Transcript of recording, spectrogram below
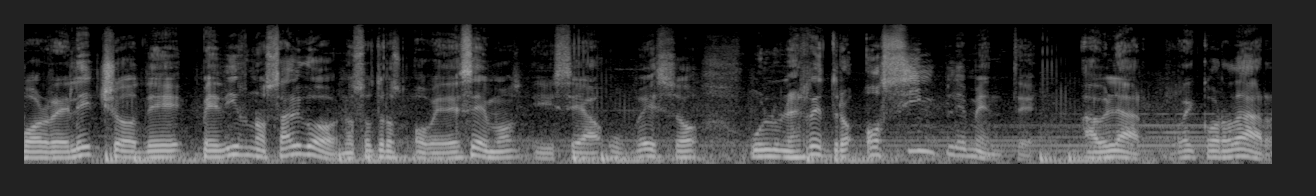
por el hecho de pedirnos algo, nosotros obedecemos y sea un beso, un lunes retro o simplemente hablar, recordar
